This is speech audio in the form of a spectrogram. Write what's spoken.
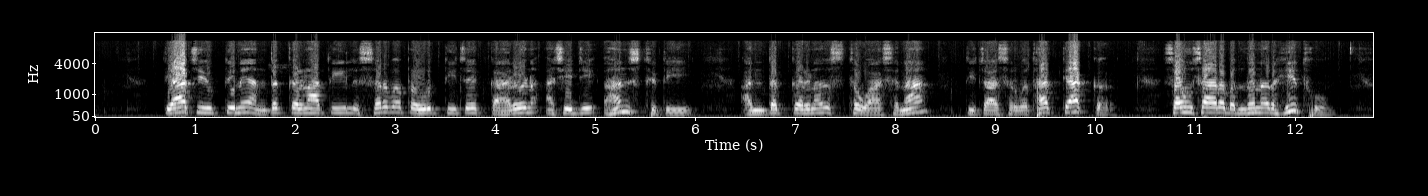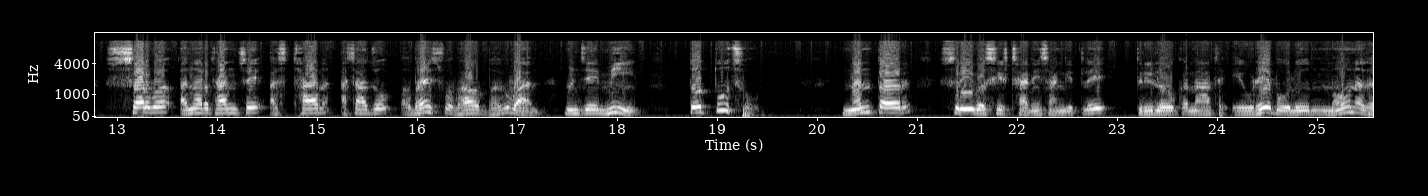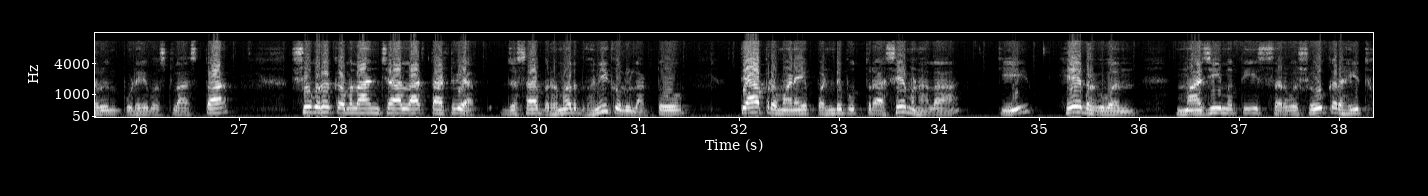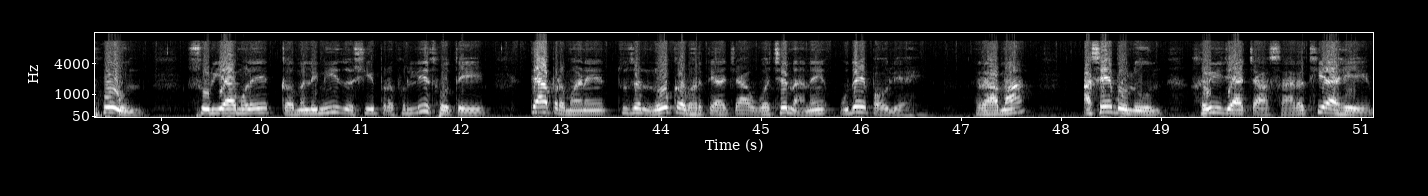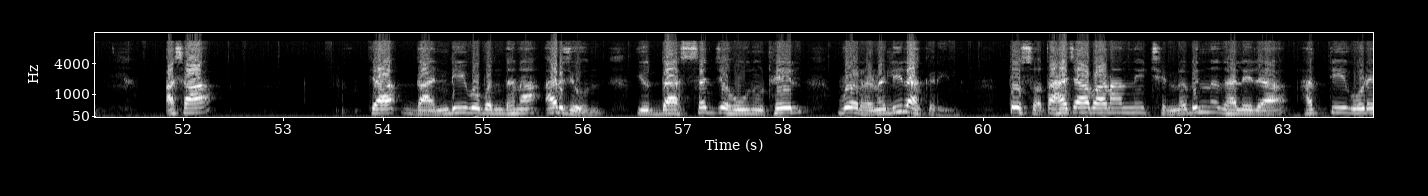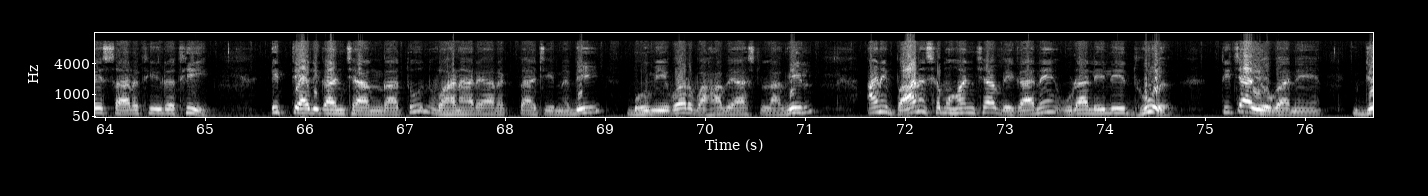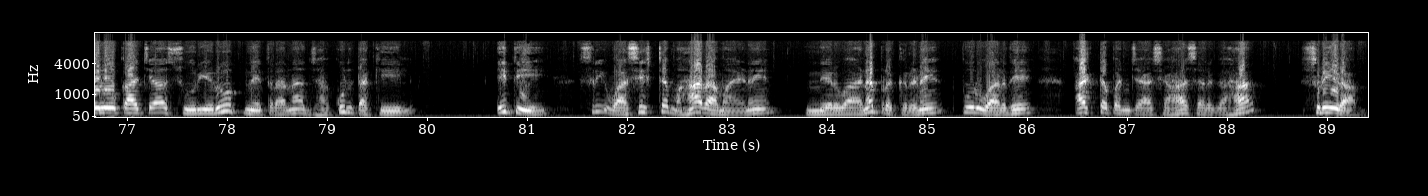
त्याच युक्तीने अंतःकरणातील सर्व प्रवृत्तीचे कारण अशी जी अहनस्थिती अंतःकरणस्थ वासना तिचा सर्वथा त्याग कर. संसार बंधनरहित हो. सर्व अनर्थांचे अस्थान असा जो अभय स्वभाव भगवान म्हणजे मी तो तूच हो. नंतर श्री वसिष्ठांनी सांगितले त्रिलोकनाथ एवढे बोलून मौन धरून पुढे बसला असता शुभ्र कमलांच्या ताटव्यात जसा भ्रमरध्वनी करू लागतो त्याप्रमाणे पंडपुत्र असे म्हणाला की हे भगवन माझी मती सर्व शोकरहित होऊन सूर्यामुळे कमलिनी जशी प्रफुल्लित होते त्याप्रमाणे तुझं लोकभरत्याच्या वचनाने उदय पावले आहे. रामा असे बोलून हरिजाच्या सारथी आहे असा त्या गांडीव बंधना अर्जुन युद्धास सज्ज होऊन उठेल व रणलीला करील. तो स्वतःच्या बाणांनी छिन्नभिन्न झालेल्या हत्ती घोडे सारथी रथी इत्यादिकांच्या अंगातून वाहणाऱ्या रक्ताची नदी भूमीवर वाहाव्यास लावील आणि बाणसमूहांच्या वेगाने उडालेली धूळ तिच्या योगाने दिलोकाच्या सूर्यरूप नेत्रांना झाकून टाकील. इति श्री वासिष्ठ महारामायणे. निर्वाण प्रकरणे पूर्वार्धे अष्टपंचाशः सर्गः श्रीराम।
